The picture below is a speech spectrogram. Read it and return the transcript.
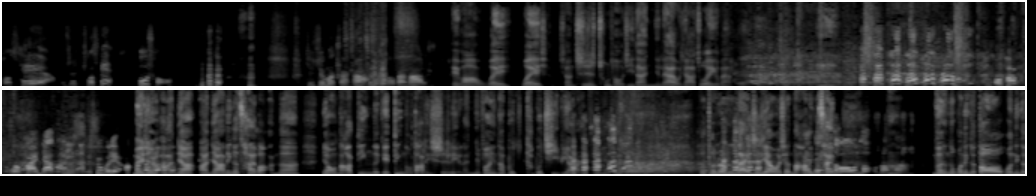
炒菜呀、我说炒菜不炒，就这么尴尬，老尴尬了。黑怕，我也我也想想吃葱炒鸡蛋，你来我家做一个呗。我怕我怕你家大理石受不了。没事，俺 家俺家那个菜板呢，让我拿钉子给钉到大理石里了。你放心，它不它不起边儿。我他说来之前，我先拿哎那个菜板，刀老么吗？不是那我那个刀，我那个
